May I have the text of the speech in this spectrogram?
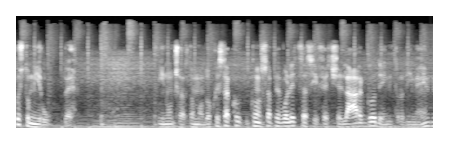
Questo mi ruppe, in un certo modo. Questa consapevolezza si fece largo dentro di me,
